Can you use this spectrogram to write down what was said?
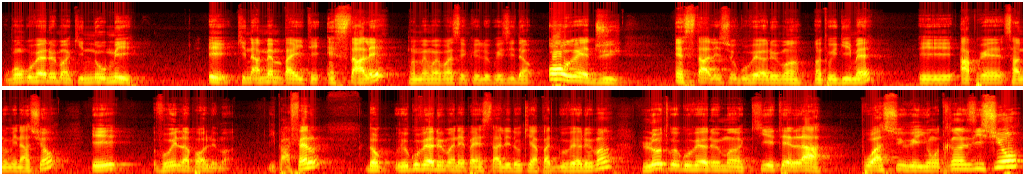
ou un gouvernement qui est nommé et qui n'a même pas été installé, moi-même je pense que le président aurait dû installer ce gouvernement, entre guillemets, et après sa nomination, et voyez le Parlement. Il n'est pas fait. Donc, le gouvernement n'est pas installé, donc il n'y a pas de gouvernement. L'autre gouvernement qui était là pour assurer une transition,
